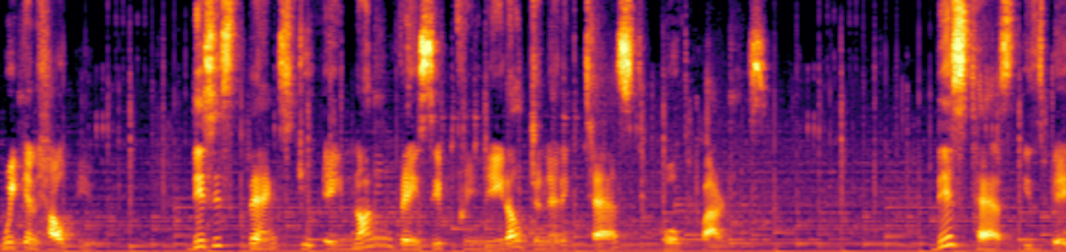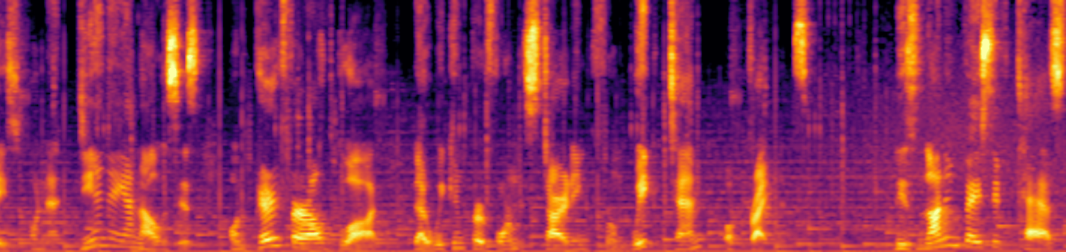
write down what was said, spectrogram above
we can help you. This is thanks to a non-invasive prenatal genetic test called Clarix. This test is based on a DNA analysis on peripheral blood that we can perform starting from week 10 of pregnancy. This non-invasive test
